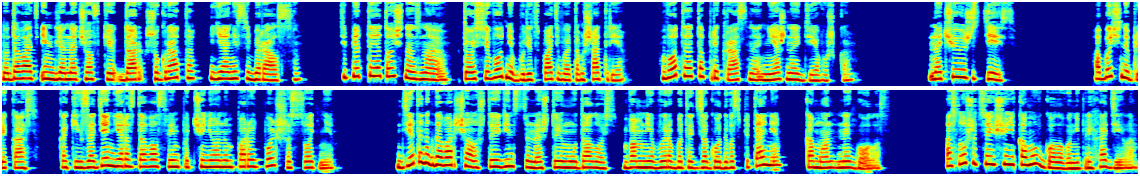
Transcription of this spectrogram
Но давать им для ночевки дар Шуграта я не собирался. Теперь-то я точно знаю, кто сегодня будет спать в этом шатре. Вот эта прекрасная, нежная девушка. Ночуешь здесь. Обычный приказ, каких за день я раздавал своим подчиненным порой больше сотни. Дед иногда ворчал, что единственное, что ему удалось во мне выработать за годы воспитания — командный голос. А слушаться еще никому в голову не приходило.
